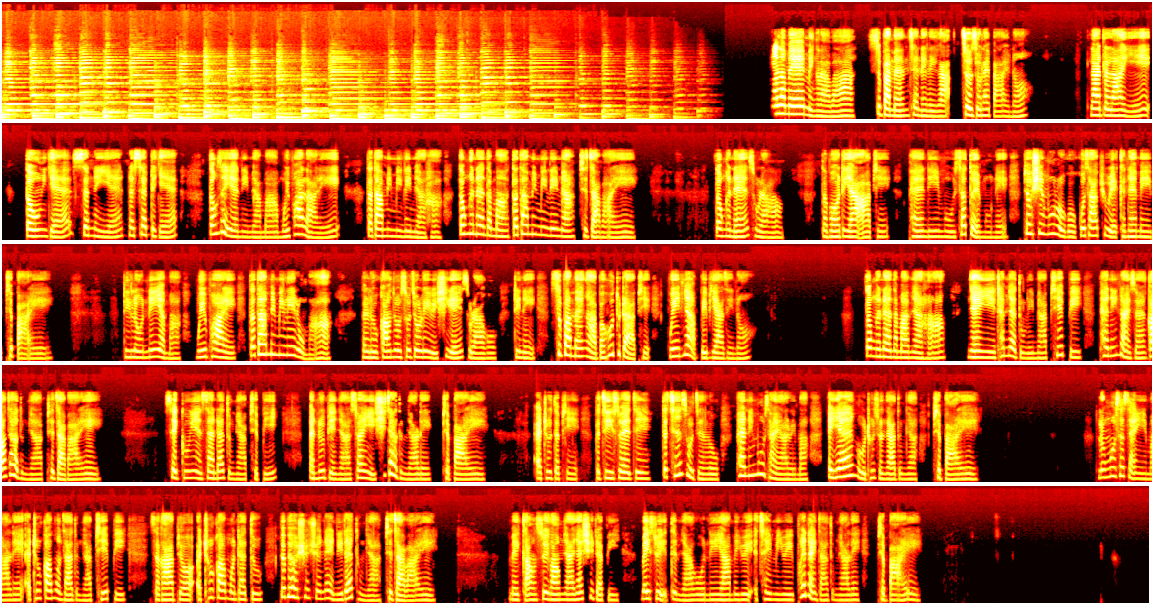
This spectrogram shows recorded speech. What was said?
အားလုံးပဲမင်္ဂလာပါစူပါမန် channel လေးကကြိုဆိုလိုက်ပါရနော်လာတလားရဲ့3ရက်12ရက်21ရက်30ရက်နေ့များမှာမွေးဖွားလာတဲ့တတမီမီလေးများဟာတုံးကနန်းသမားတတမီမီလေးများဖြစ်ကြပါရဲ့တုံးကနန်းဆိုတာဟာ သဘောတရားအပြင်ဖန်တီးမှုဆက်သွယ်မှုနဲ့ပျော်ရွှင်မှုတို့ကိုကိုစားပြုတဲ့ကဏ္ဍမင်းဖြစ်ပါရဲ့ဒီလိုနေ့ရက်မှာမွေးဖွားတဲ့တတမီမီလေးတို့မှာဘယ်လိုကောင်းကျိုးဆိုးကျိုးလေးတွေရှိရဲဆိုတာကိုဒီနေ့စူပါမန်ကဗဟုသုတအဖြစ်ဝေမျှပေးပြစီနော်။တုံငနန်သမားများဟာဉာဏ်ရည်ထက်မြက်သူလေးများဖြစ်ပြီးဖန်တီးနိုင်စွမ်းကောင်းကြသူများဖြစ်ကြပါတယ်။စိတ်ကူးရင်စံတတ်သူများဖြစ်ပြီးအမှုပညာစွမ်းရည်ရှိကြသူများလည်းဖြစ်ပါတယ်။ အထူးသဖြင့်ပကြီးဆွဲခြင်းတချင်းဆိုခြင်းလိုဖန်တီးမှုဆိုင်ရာတွေမှာအယမ်းကိုထူးချွန်ကြသူများဖြစ်ပါတယ်။လူမှုဆက်ဆံရေးမှာလည်းအထူးကောင်းမွန်ကြသူများဖြစ်ပြီးစကားပြောအထူးကောင်းမွန်တတ်သူပျော်ပျော်ရွှင်ရွှင်နဲ့နေတတ်သူများဖြစ်ကြပါရဲ့။မိကောင်းဆွေကောင်းများရရှိတတ်ပြီးမိတ်ဆွေအစ်စ်များကိုနေရာမရွေးအချိန်မရွေးဖွဲ့နိုင်ကြသူများလည်းဖြစ်ပါရဲ့။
